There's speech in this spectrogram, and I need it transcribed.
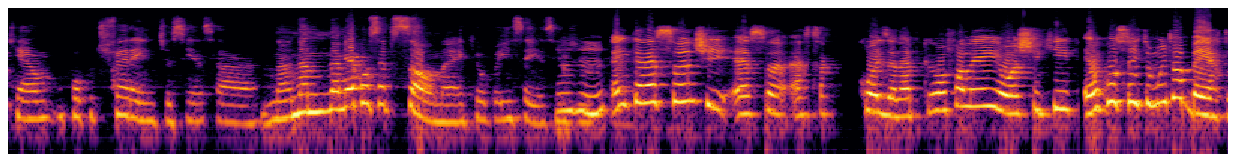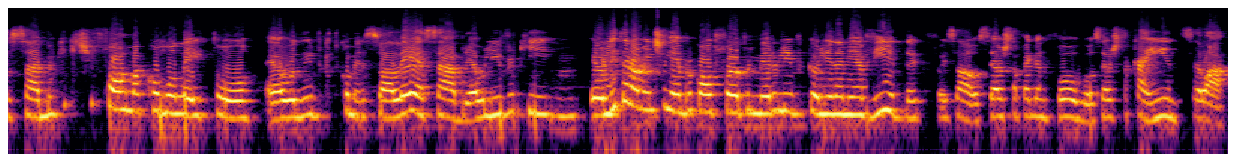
que é um pouco diferente, assim, essa. Na, na, na minha concepção, né? Que eu pensei assim. Uhum. É interessante essa, essa coisa, né? Porque eu falei, eu achei que é um conceito muito aberto, sabe? O que, que te forma como leitor? É o livro que tu começou a ler, sabe? É o livro que uhum. eu literalmente lembro qual foi o primeiro livro que eu li na minha vida, que foi, sei lá, O Céu Está Pegando Fogo, O Céu Está Caindo, sei lá.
